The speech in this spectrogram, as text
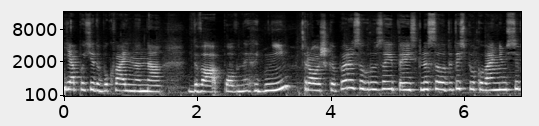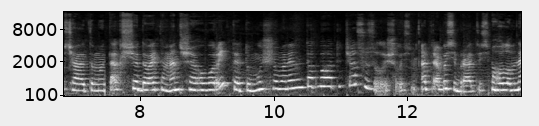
Я поїду буквально на два повних дні, трошки перезагрузитись, насолодитись спілкуванням з дівчатами. Так що давайте менше говорити, тому що в мене не так багато часу залишилось, а треба зібратись. Головне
